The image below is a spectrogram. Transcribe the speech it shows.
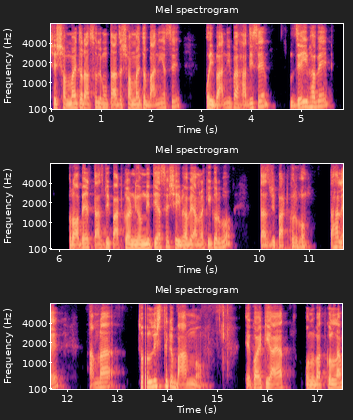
সেই সম্মানিত রাসুল এবং তার যে সম্মানিত বাণী আছে, ওই বাণী বা হাদিসে যেইভাবে রবের তাসবি পাঠ করার নিয়ম নীতি আছে, সেইভাবে আমরা কি করব? তাসবি পাঠ করব। তাহলে আমরা চল্লিশ থেকে বান্ন এ কয়টি আয়াত অনুবাদ করলাম।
